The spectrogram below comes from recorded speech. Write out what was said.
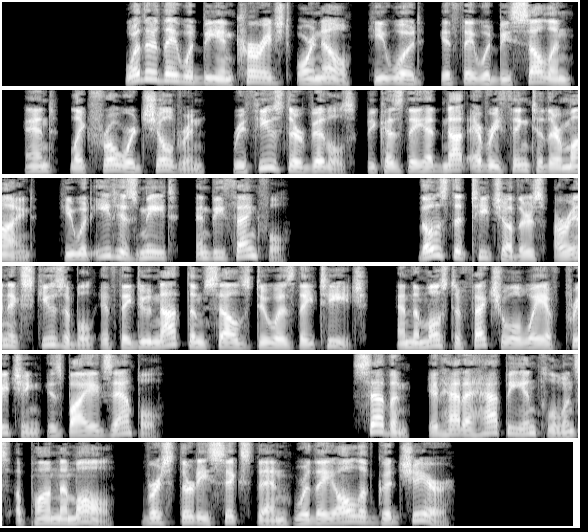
Whether they would be encouraged or no, he would, if they would be sullen, and, like froward children, refuse their victuals because they had not everything to their mind, he would eat his meat, and be thankful. Those that teach others are inexcusable if they do not themselves do as they teach, and the most effectual way of preaching is by example. 7. It had a happy influence upon them all. Verse 36 Then were they all of good cheer.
